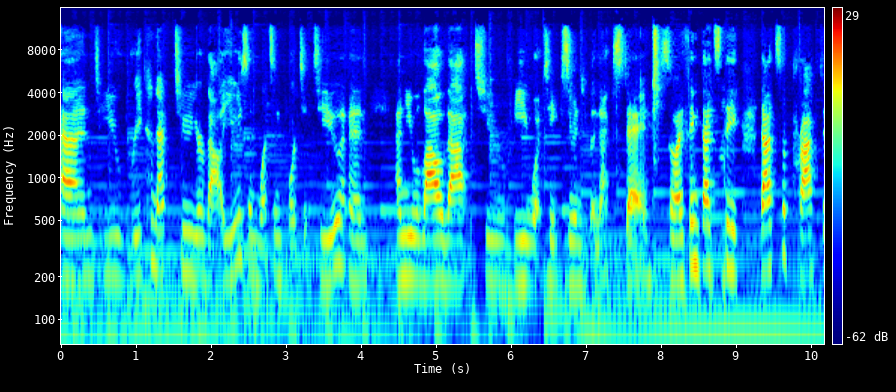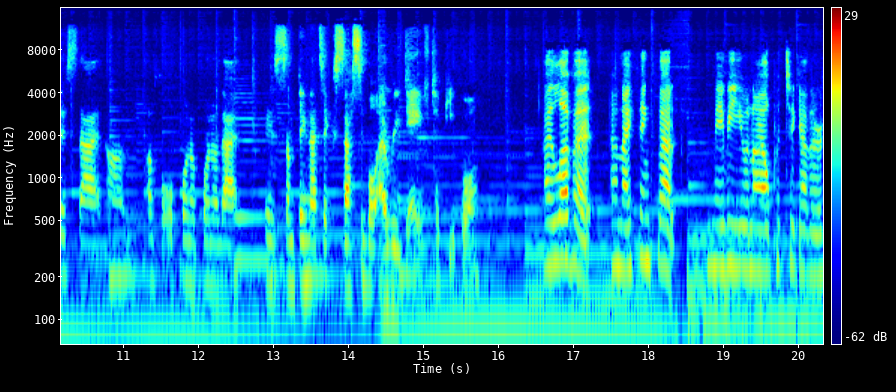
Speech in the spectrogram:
and you reconnect to your values and what's important to you and and you allow that to be what takes you into the next day. So i think that's the that's a practice that um, of ho'oponopono that is something that's accessible every day to people. I love it. And i think that maybe you and i'll put together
